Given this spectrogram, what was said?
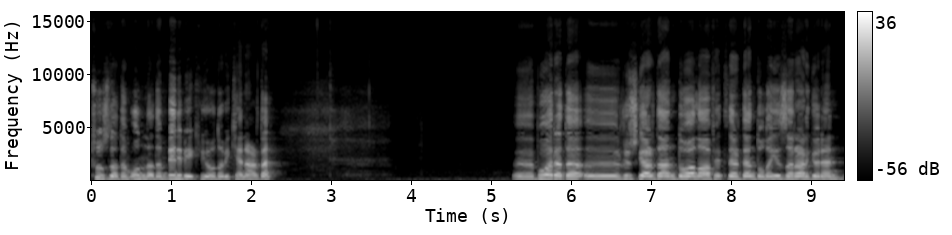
Tuzladım, unladım. Beni bekliyor o da bir kenarda. Bu arada rüzgardan, doğal afetlerden dolayı zarar gören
